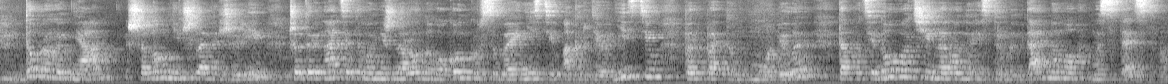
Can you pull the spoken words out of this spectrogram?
Доброго дня, шановні члени журі 14-го міжнародного конкурсу баяністів-акордіоністів Перпетум Мобіле та поціновувачі народно-інструментального мистецтва.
